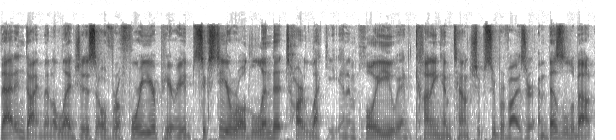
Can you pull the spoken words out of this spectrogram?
That indictment alleges over a four-year period, 60-year-old Linda Tarlecki, an employee and Conyngham Township supervisor, embezzled about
